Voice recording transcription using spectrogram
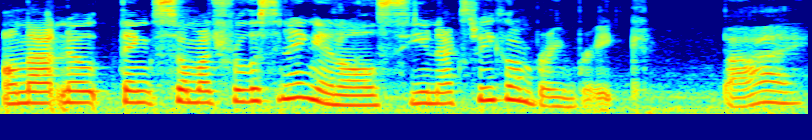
On that note, thanks so much for listening, and I'll see you next week on Brain Break. Bye.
